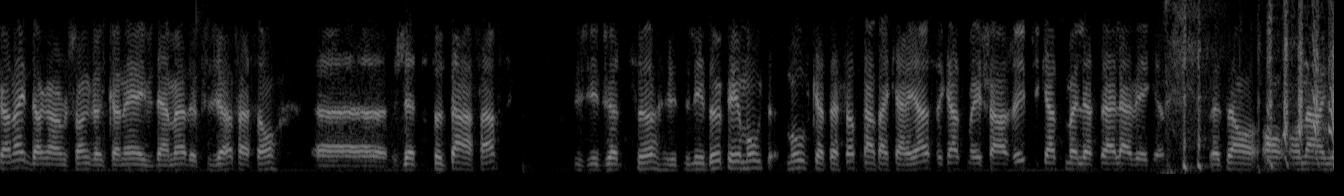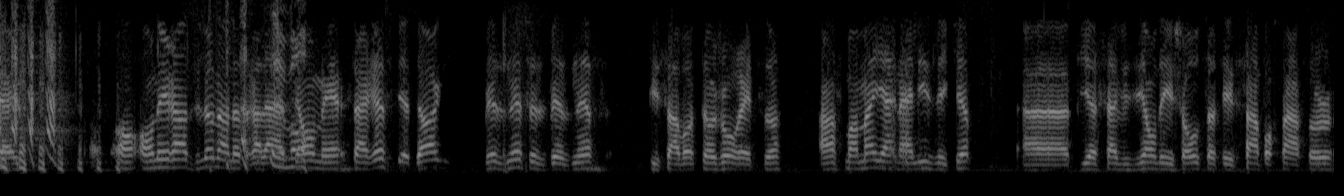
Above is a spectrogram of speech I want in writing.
connaître Doug Armstrong, je le connais évidemment de plusieurs façons. je l'ai tout le temps en j'ai déjà dit ça. J'ai dit les deux pires moves, que tu as fait dans ta carrière, c'est quand tu m'as échangé puis quand tu m'as laissé aller à Vegas. on, on, on en on, est rendu là dans notre relation, mais ça reste que Doug, business is business, puis ça va toujours être ça. En ce moment, il analyse l'équipe, euh, puis il a sa vision des choses, ça c'est 100% sûr.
